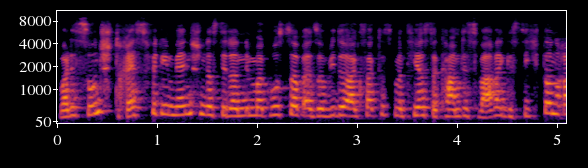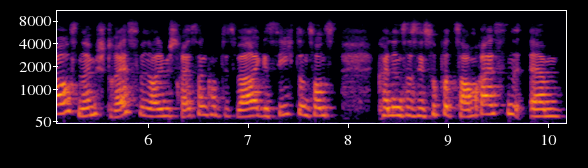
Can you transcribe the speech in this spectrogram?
war das so ein Stress für die Menschen, dass die dann nicht mehr gewusst haben, also wie du auch gesagt hast, Matthias, da kam das wahre Gesicht dann raus, ne, im Stress, wenn alle im Stress sind, kommt das wahre Gesicht und sonst können sie sich super zusammenreißen. Ähm,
